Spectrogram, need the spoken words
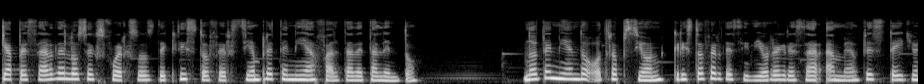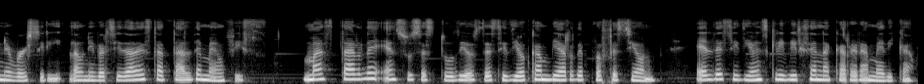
que a pesar de los esfuerzos de Christopher siempre tenía falta de talento. No teniendo otra opción, Christopher decidió regresar a Memphis State University, la Universidad Estatal de Memphis. Más tarde en sus estudios decidió cambiar de profesión. Él decidió inscribirse en la carrera médica.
